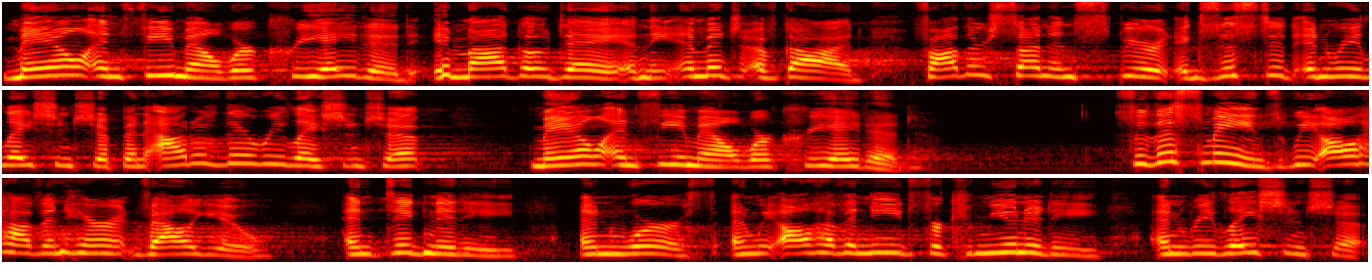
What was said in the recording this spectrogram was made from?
Male and female were created, imago Dei, in the image of God. Father, Son, and Spirit existed in relationship, and out of their relationship, male and female were created. So this means we all have inherent value and dignity and worth, and we all have a need for community and relationship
